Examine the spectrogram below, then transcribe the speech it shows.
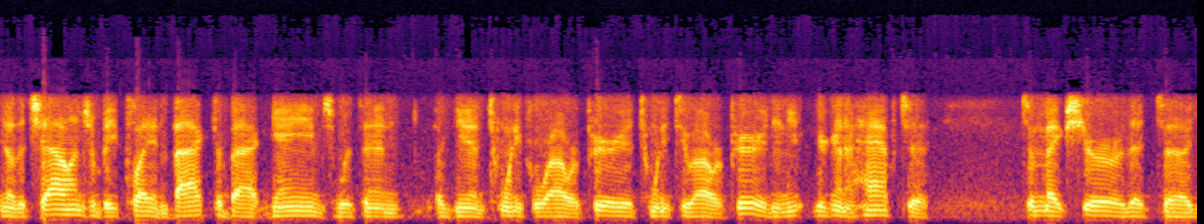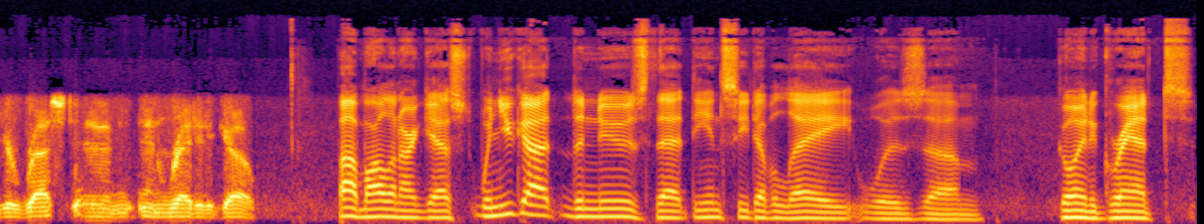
you know, the challenge will be playing back-to-back games within again 24-hour period, 22-hour period, and you're going to have to to make sure that uh, you're rested and, and ready to go. Bob Marlin, our guest. When you got the news that the NCAA was um, going to grant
